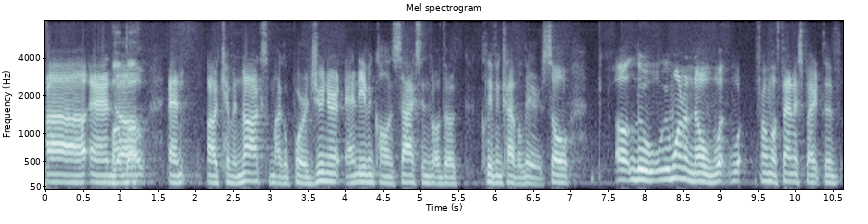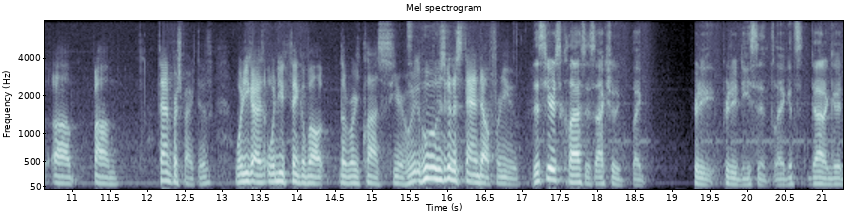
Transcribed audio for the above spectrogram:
uh, and uh, and uh, Kevin Knox, Michael Porter Jr., and even Collin Sexton of the Cleveland Cavaliers. So, uh, Lou, we want to know what, what from a fan perspective, uh, um, fan perspective. What do you guys? What do you think about the rookie classes here? Who, who's going to stand out for you? This year's class is actually like pretty, pretty decent. Like it's got a good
